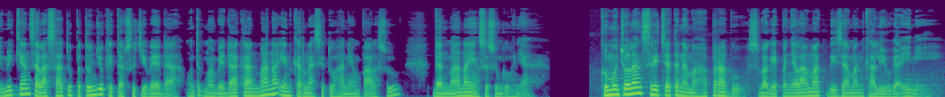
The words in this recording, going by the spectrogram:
Demikian salah satu petunjuk kitab suci Weda untuk membedakan mana inkarnasi Tuhan yang palsu dan mana yang sesungguhnya. Kemunculan Sri Chaitanya Mahaprabhu sebagai penyelamat di zaman Kali Yuga ini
